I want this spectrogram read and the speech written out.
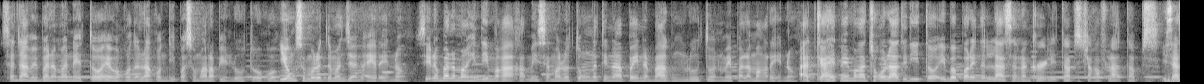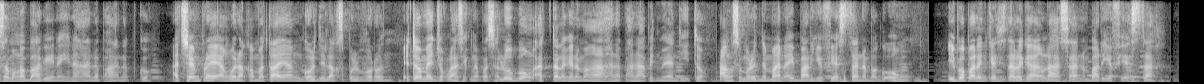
Sa dami ba naman nito, ewan ko na lang kung di pa sumarap yung luto ko. Yung sumunod naman dyan ay Reno. Sino ba namang hindi makakami sa malutong na tinapay na bagong luto na may palamang Reno? At kahit may mga tsokolate dito, iba pa rin ang lasa ng curly tops tsaka flat tops. Isa sa mga bagay na hinahanap-hanap ko. At syempre, ang walang kamatayang Goldilocks Pulveron. Ito medyo classic na pasalubong at talaga namang hahanap-hanapin mo yan dito. Ang sumunod naman ay Barrio Fiesta na bagoong. Iba pa rin kasi talaga ang lasa ng Barrio Fiesta.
